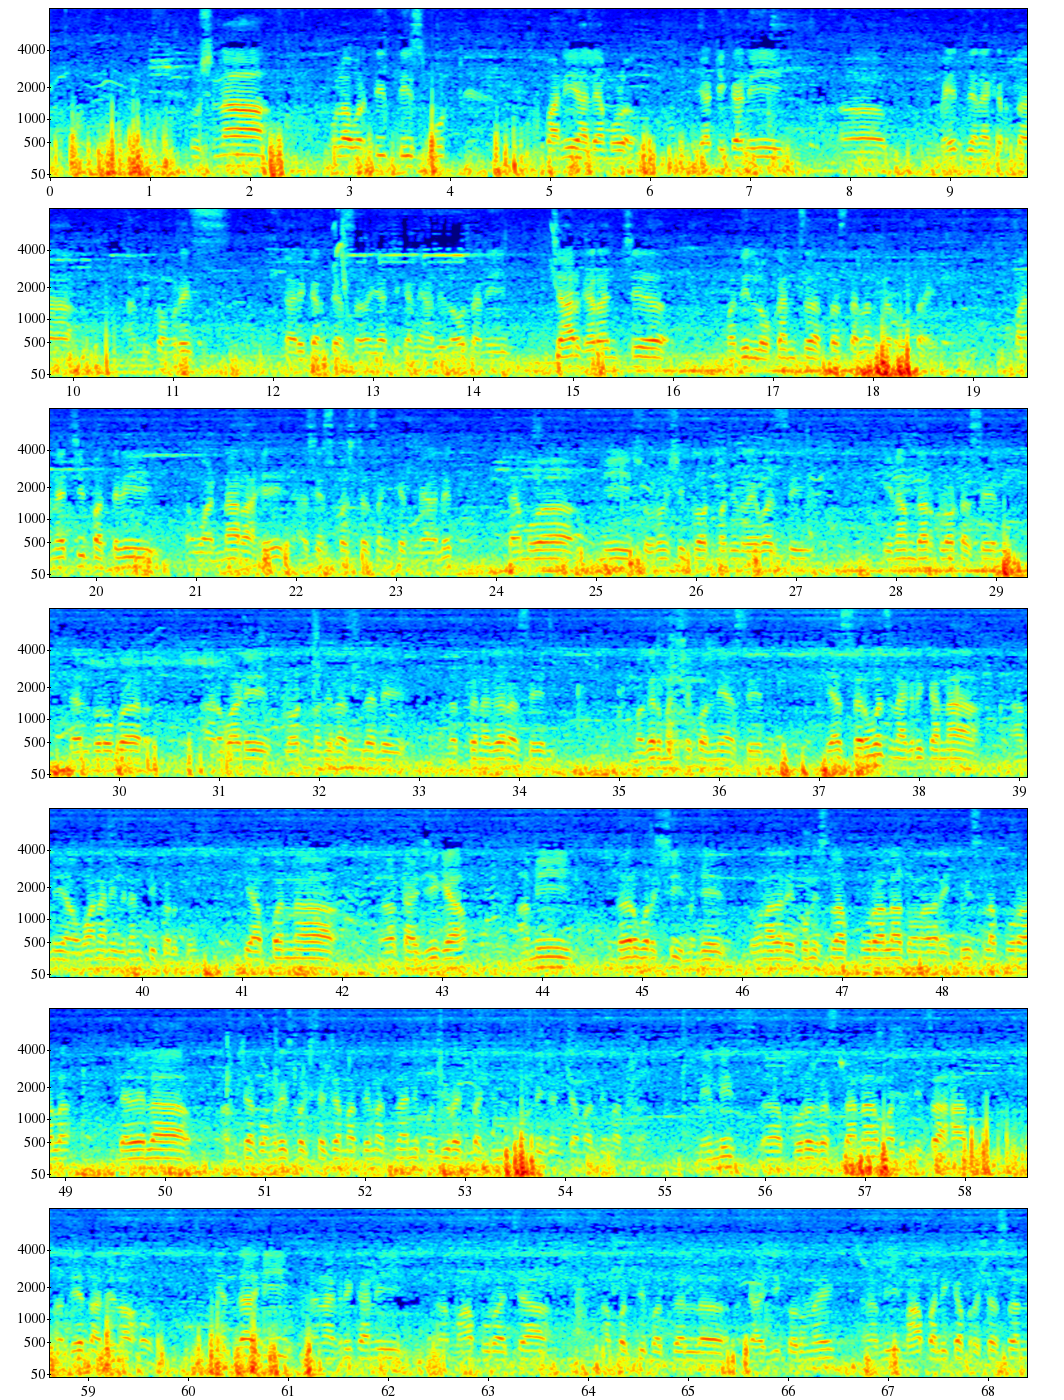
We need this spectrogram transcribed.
कृष्णा पुलावरती तीस फूट पाणी आल्यामुळं या ठिकाणी भेट देण्याकरता आम्ही काँग्रेस कार्यकर्त्यासह या ठिकाणी आलेलो आहोत आणि चार घरांचे मधील लोकांचं आता स्थलांतर होत आहे. पाण्याची पातळी वाढणार आहे असे स्पष्ट संकेत मिळालेत. त्यामुळं मी सोरोशी प्लॉटमधील रहिवासी इनामदार प्लॉट असेल त्याचबरोबर आरवाडे प्लॉटमधील असलेले दत्तनगर असेल मगरमच्छ कॉलनी असेल या सर्वच नागरिकांना आम्ही आव्हान आणि विनंती करतो की आपण काळजी घ्या. आम्ही दरवर्षी म्हणजे दोन हजार एकोणीसला पूर आला दोन हजार एकवीसला पूर आला त्यावेळेला आमच्या काँग्रेस पक्षाच्या माध्यमातून आणि पृथ्वीराज पाटील फाउंडेशनच्या माध्यमातून नेहमीच पूरग्रस्तांना मदतीचा हात देत आलेलो आहोत. यंदाही नागरिकांनी महापुराच्या आपत्तीबद्दल काळजी करू नये. आम्ही महापालिका प्रशासन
